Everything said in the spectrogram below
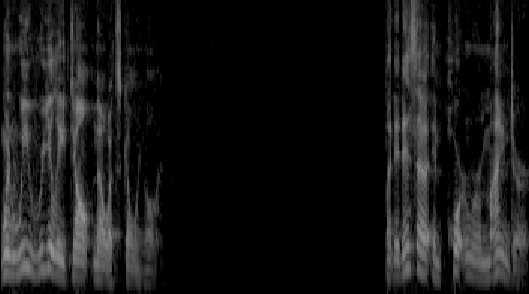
when we really don't know what's going on. But it is an important reminder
